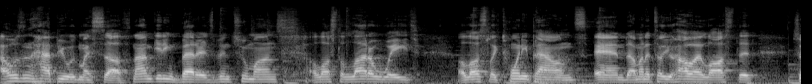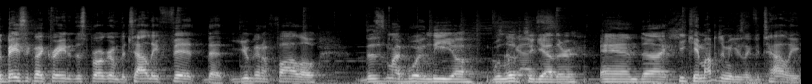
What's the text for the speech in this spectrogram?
I wasn't happy with myself. Now I'm getting better. It's been two months. I lost a lot of weight. I lost like 20 pounds and I'm gonna tell you how I lost it. So basically I created this program, Vitaly Fit, that you're gonna follow. This is my boy Leo. We live together and uh, he came up to me, he's like, Vitaly,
